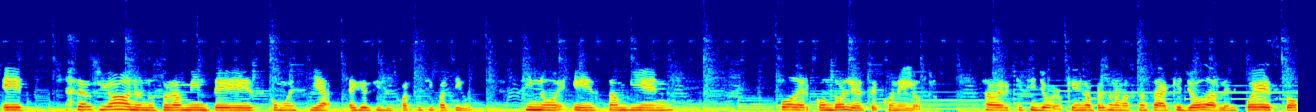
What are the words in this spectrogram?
Eh, ser ciudadano no solamente es, como decía, ejercicios participativos, sino es también poder condolerse con el otro. Saber que si yo veo que hay una persona más cansada que yo, darle el puesto,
